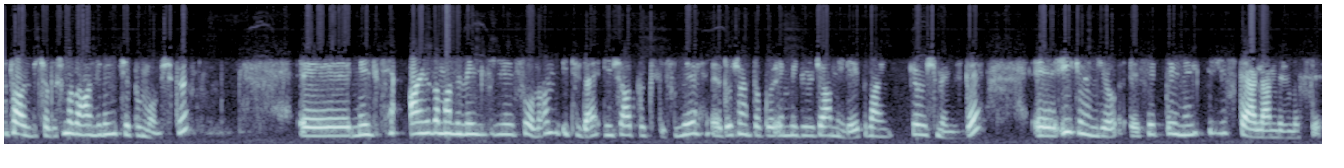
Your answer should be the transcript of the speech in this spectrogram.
bu tarz bir çalışma daha önceden hiç yapılmamıştı. E, meclis, aynı zamanda meclis üyesi olan İTÜ'den İnşaat Fakültesi'nde e, doçent doktor Emre Gürcan ile yapılan görüşmemizde e, ilk önce e, sette yönelik bir risk değerlendirmesi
